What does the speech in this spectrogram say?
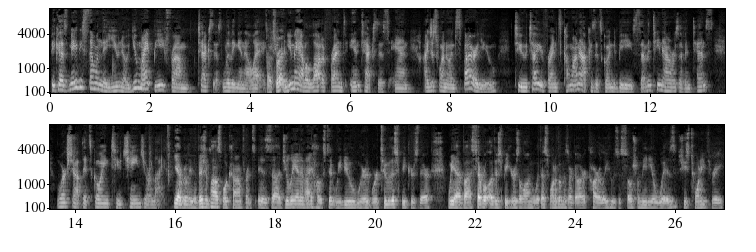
because maybe someone that you know, you might be from Texas living in LA. That's right. And you may have a lot of friends in Texas. And I just want to inspire you to tell your friends, come on out because it's going to be 17 hours of intense workshop that's going to change your life. Yeah, really, the Vision Possible conference is uh, Julianne and I host it. We do. We're we're two of the speakers there. We have uh, several other speakers along with us. One of them is our daughter Carly, who's a social media whiz. She's 23.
